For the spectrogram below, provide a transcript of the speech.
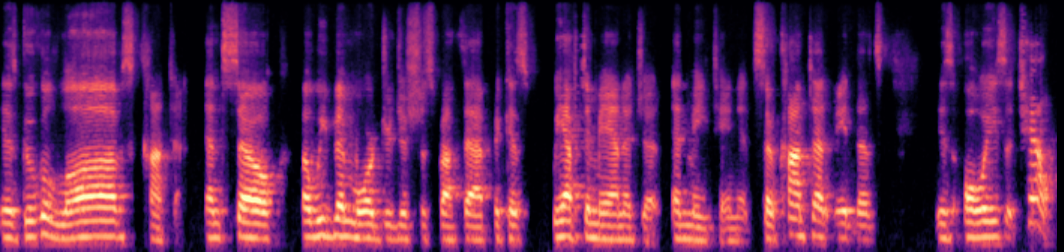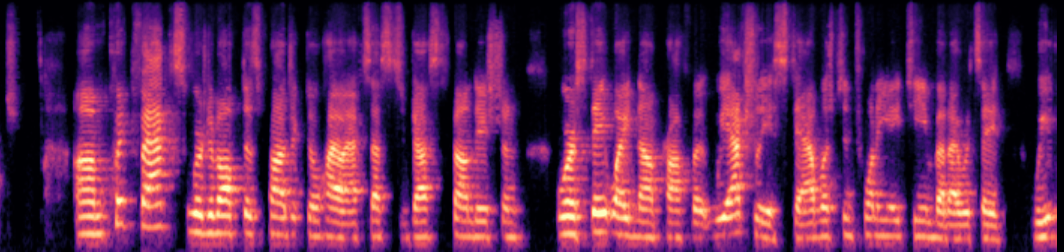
is Google loves content. And so, but we've been more judicious about that because we have to manage it and maintain it. So content maintenance is always a challenge. Um, quick facts, we're developed as Project Ohio Access to Justice Foundation. We're a statewide nonprofit. We actually established in 2018, but I would say we,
